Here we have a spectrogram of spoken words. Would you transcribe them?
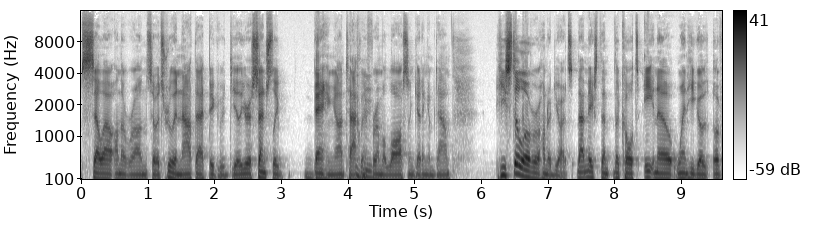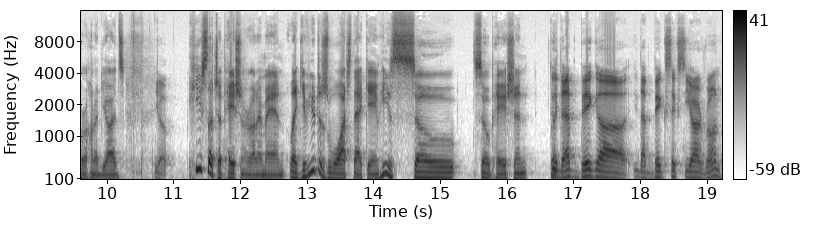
sell out on the run, so it's really not that big of a deal. You're essentially banking on tackling for him a loss and getting him down. He's still over 100 yards. That makes them the Colts 8 0 when he goes over 100 yards. Yep. He's such a patient runner, man. Like if you just watch that game, he's so so patient. Dude, that big uh that big sixty yard run.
